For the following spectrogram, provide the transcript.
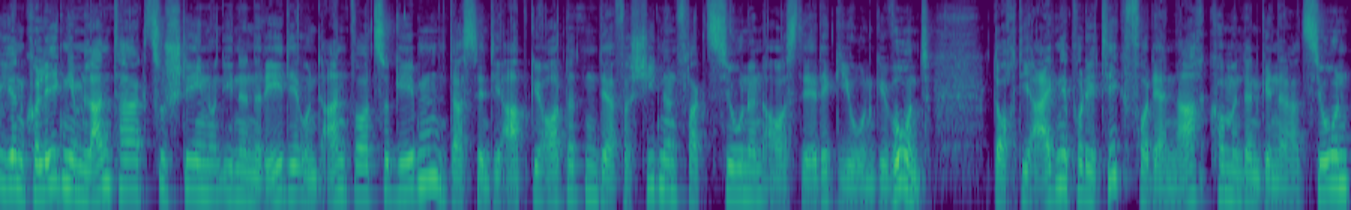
ihren Kollegen im Landtag zu stehen und ihnen Rede und Antwort zu geben, das sind die Abgeordneten der verschiedenen Fraktionen aus der Region gewohnt. Doch die eigene Politik vor der nachkommenden Generation,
